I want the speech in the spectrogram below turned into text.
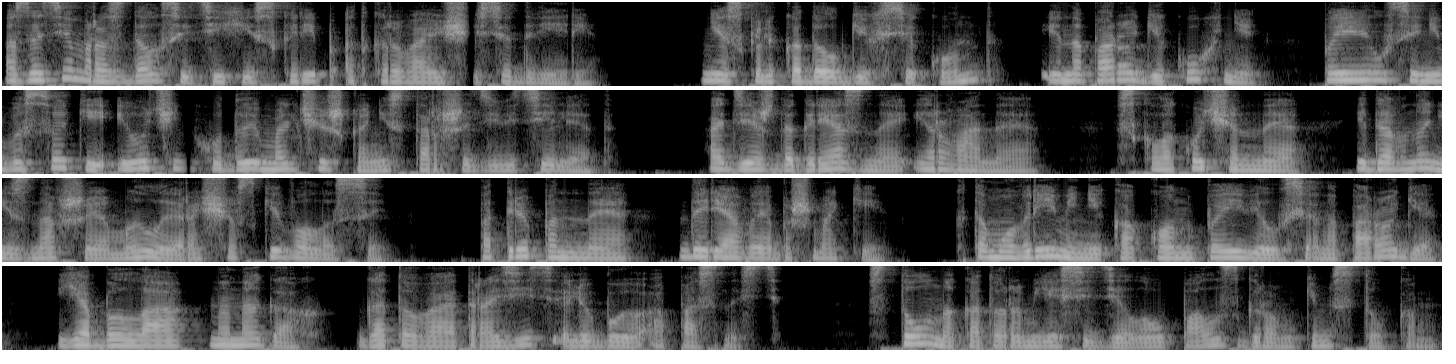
а затем раздался тихий скрип открывающейся двери. Несколько долгих секунд, и на пороге кухни появился невысокий и очень худой мальчишка не старше девяти лет. Одежда грязная и рваная, всклокоченные и давно не знавшие мыла и расчески волосы, потрепанные дырявые башмаки. К тому времени, как он появился на пороге, я была на ногах, готовая отразить любую опасность. Стул, на котором я сидела, упал с громким стуком.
